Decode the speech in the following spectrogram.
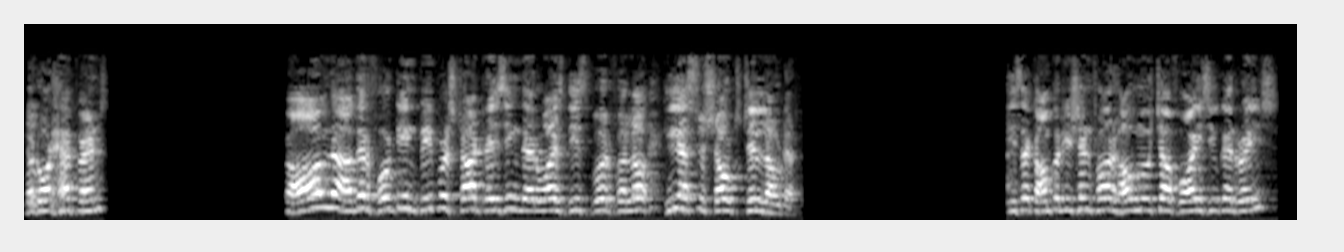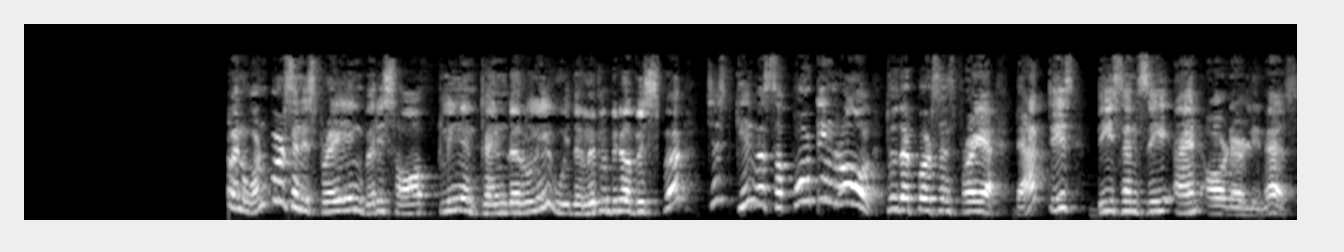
But what happens? All the other 14 people start raising their voice. This poor fellow, he has to shout still louder. Is a competition for how much of voice you can raise? When one person is praying very softly and tenderly with a little bit of whisper, just give a supporting role to that person's prayer. That is decency and orderliness.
